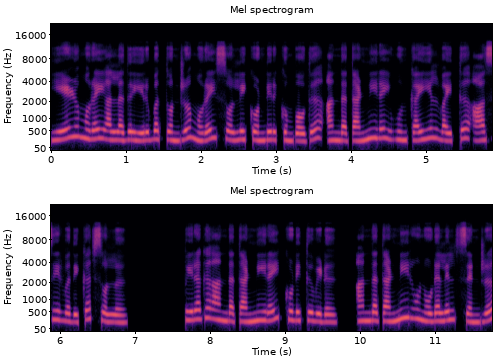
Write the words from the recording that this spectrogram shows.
ஏழு முறை அல்லது இருபத்தொன்று முறை சொல்லிக் கொண்டிருக்கும்போது அந்த தண்ணீரை உன் கையில் வைத்து ஆசீர்வதிக்கச் சொல்லு. பிறகு அந்த தண்ணீரை குடித்துவிடு. அந்த தண்ணீர் உன் உடலில் சென்று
